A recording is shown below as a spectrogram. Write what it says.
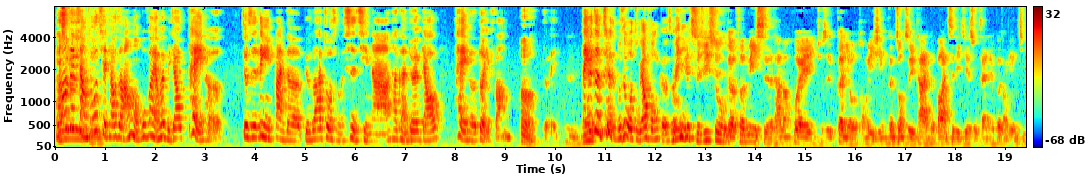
我刚刚在想说，协调者好像某部分也会比较配合。就是另一半的，比如说他做什么事情啊，他可能就会比较配合对方。嗯，对，嗯，但因为这确实不是我主要风格，所以因为雌激素的分泌使得他们会就是更有同理心，更重视与他人的，包含肢体接触在内的各种连接，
